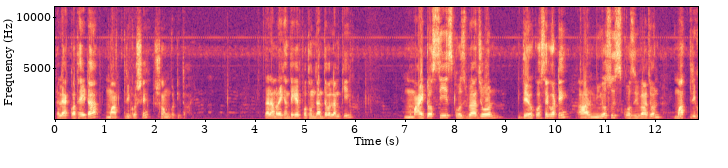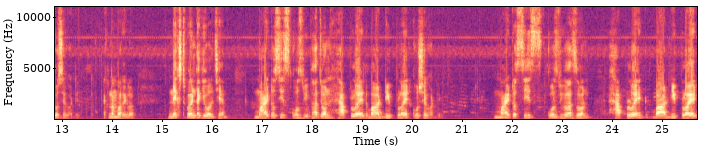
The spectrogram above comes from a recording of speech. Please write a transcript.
তাহলে এক কথা এটা মাতৃকোষে সংঘটিত হয়। তাহলে আমরা এখান থেকে প্রথম জানতে পারলাম কি? মাইটোসিস কোষ বিভাজন দেহকোষে ঘটে আর মিওসিস কোষ বিভাজন মাতৃকোষে ঘটে। এক নম্বর হয়ে গেল। নেক্সট পয়েন্টটা কি বলছে? মাইটোসিস কোষ বিভাজন হ্যাপ্লয়েড বা ডিপ্লয়েড কোষে ঘটে। মাইটোসিস কোষ বিভাজন হ্যাপ্লয়েড বা ডিপ্লয়েড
